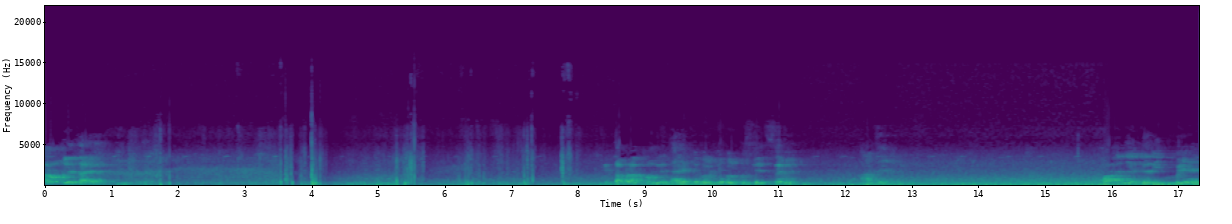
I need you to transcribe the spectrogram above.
کام لیتا ہے اتنا بڑا کام لیتا ہے کہ ملک کے ملک اس کے حصے میں آتے ہیں۔ قرآن کریم میں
